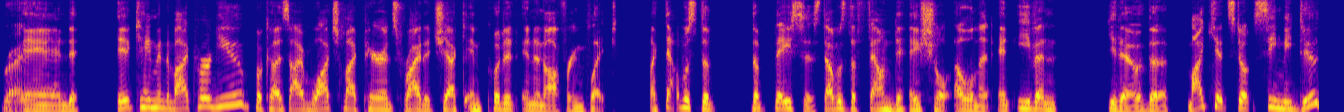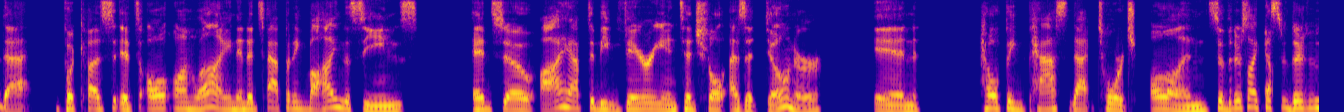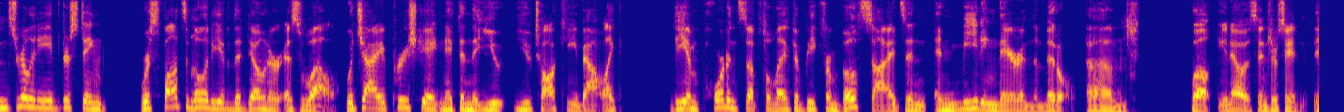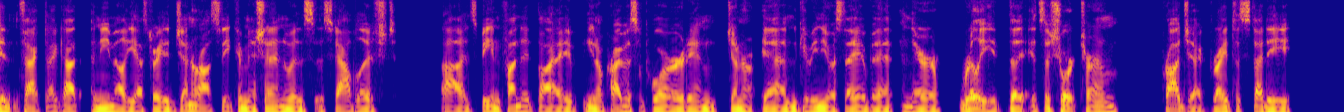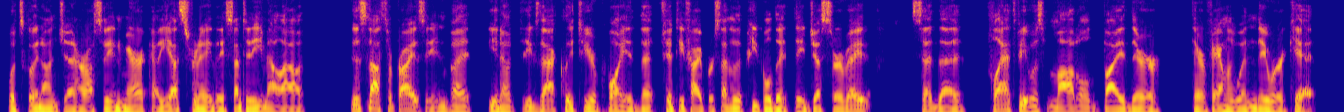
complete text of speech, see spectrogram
Right. And it came into my purview because I watched my parents write a check and put it in an offering plate. Like that was the the basis. That was the foundational element. And even, you know, the my kids don't see me do that because it's all online and it's happening behind the scenes. And so I have to be very intentional as a donor in helping pass that torch on. So there's like this, there's really interesting responsibility of the donor as well, which I appreciate, Nathan, that you you talking about like the importance of philanthropy from both sides and and meeting there in the middle. Um, well, you know, it's interesting. In fact, I got an email yesterday. The Generosity Commission was established. Uh, it's being funded by you know private support and general and Giving USA a bit, and they're really the it's a short term project, right, to study what's going on generosity in America. Yesterday, they sent an email out it's not surprising, but you know, exactly to your point that 55% of the people that they just surveyed said that philanthropy was modeled by their their family when they were a kid.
